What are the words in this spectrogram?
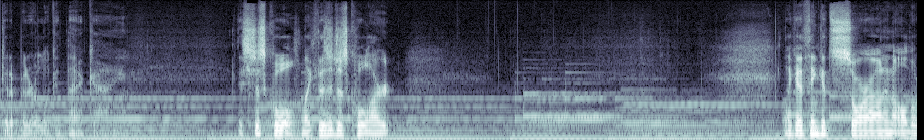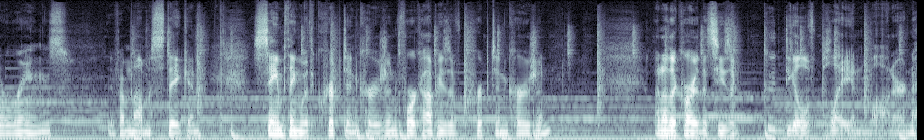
get a better look at that guy. It's just cool. Like this is just cool art. Like I think it's Sauron and all the rings, if I'm not mistaken. Same thing with Crypt Incursion. Four copies of Crypt Incursion. Another card that sees a good deal of play in Modern.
